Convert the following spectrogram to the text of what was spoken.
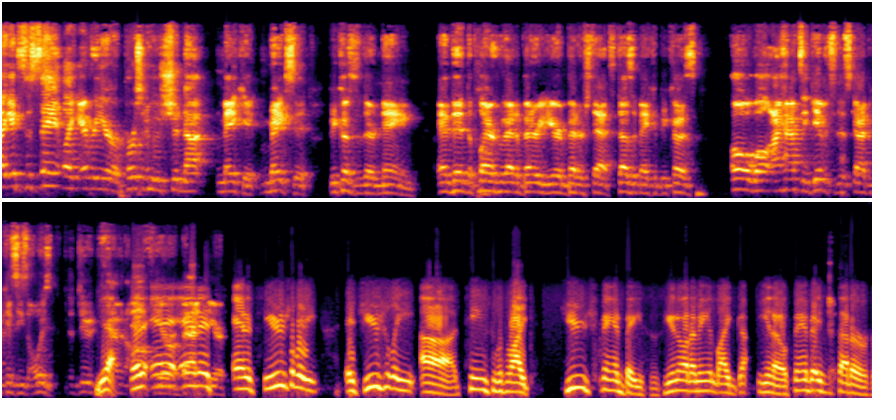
like it's the same. Like every year, a person who should not make it makes it because of their name, and then the player who had a better year and better stats doesn't make it because oh well, I have to give it to this guy because he's always the dude Yeah, having an and off year or and, bad and it's year. and it's usually it's usually uh teams with like huge fan bases. You know what I mean? Like you know fan bases that are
